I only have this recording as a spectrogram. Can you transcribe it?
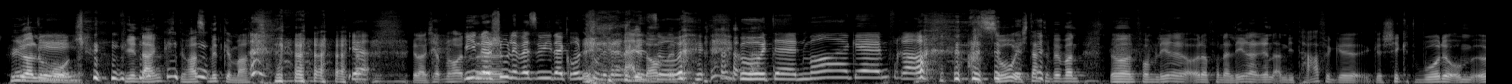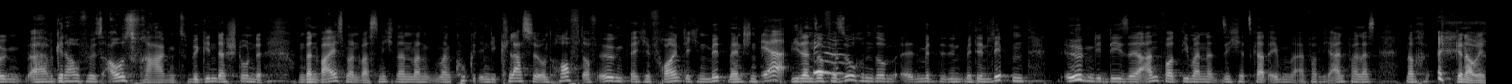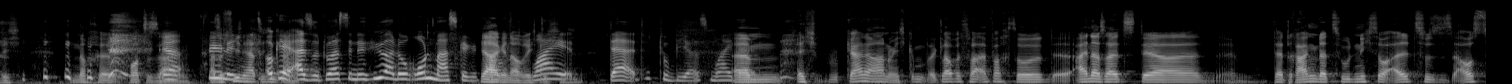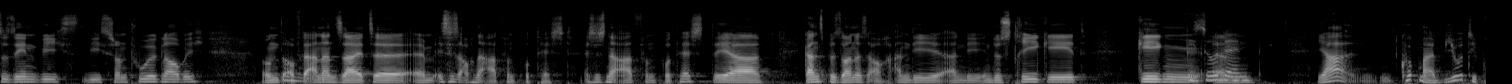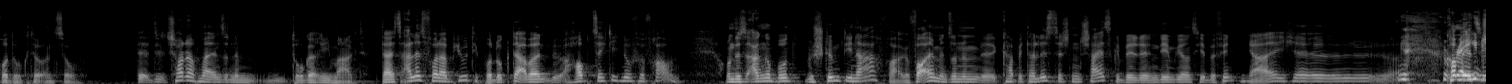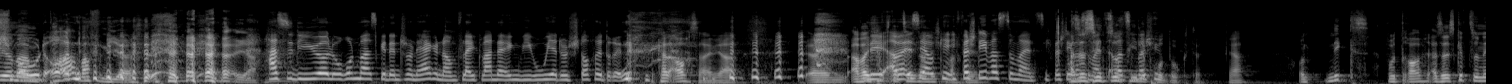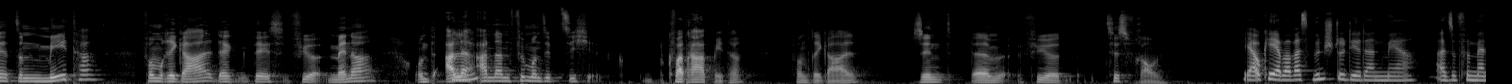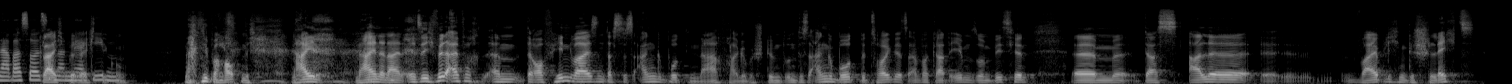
Hyaluron. Vielen Dank, du hast mitgemacht. ja. genau, ich habe mir heute Wie in der Schule, weißt du, wie in der Grundschule, wenn dann alle Genau, so, guten Morgen, Frau. Ach so, ich dachte, wenn man, wenn man vom Lehrer oder von der Lehrerin an die Tafel ge geschickt wurde, um irgend, äh, genau fürs Ausfragen zu Beginn der Stunde. Und dann weiß man was nicht, dann man, man guckt in die Klasse und hofft auf irgendwelche freundlichen Mitmenschen, Ja. die dann so versuchen, so äh, mit, den- mit den Lippen irgendwie diese Antwort, die man sich jetzt gerade eben einfach nicht einfallen lässt, noch, genau richtig, noch äh, Ja, vorzusagen. fühl also vielen herzlichen Okay, Dank. also du hast dir eine Hyaluronmaske gekauft. Ja, genau, richtig. Why that, Tobias? Why that? Ähm, ich, keine Ahnung, ich glaube, es war einfach so äh, einerseits der, äh, der Drang dazu, nicht so alt zu, auszusehen, wie ich es wie ich's schon tue, glaube ich. Und auf der anderen Seite ähm, ist es auch eine Art von Protest. Es ist eine Art von Protest, der ganz besonders auch an die, an die Industrie geht, gegen... Wieso ähm, denn? Ja, guck mal, Beauty-Produkte und so. Schau doch mal in so einem Drogeriemarkt. Da ist alles voller Beauty-Produkte, aber hauptsächlich nur für Frauen. Und das Angebot bestimmt die Nachfrage. Vor allem in so einem äh, kapitalistischen Scheißgebilde, in dem wir uns hier befinden. Ja, ich äh, komme jetzt wieder mal ein paar on. Waffen hier. ja, Hast du die Hyaluronmaske denn schon hergenommen? Vielleicht waren da irgendwie weirde Stoffe drin. kann auch sein, ja. ähm, aber ich nee, hab's aber ist ja okay. Ich verstehe, was du meinst. Ich verstehe, Also was es du sind meinst. so aber viele Beispiel, Produkte, ja. Und nix, wo drauf, also es gibt so, eine, so einen Meter vom Regal, der, der ist für Männer und alle Mhm. anderen 75 Quadratmeter von Regal sind ähm, für Cis-Frauen. Ja, okay, aber was wünschst du dir dann mehr? Also für Männer, was soll es dann mehr geben? Nein, überhaupt nicht. Nein, nein, nein, nein. Also ich will einfach ähm, darauf hinweisen, dass das Angebot die Nachfrage bestimmt. Und das Angebot bezeugt jetzt einfach gerade eben so ein bisschen, ähm, dass alle äh, weiblichen Geschlechts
